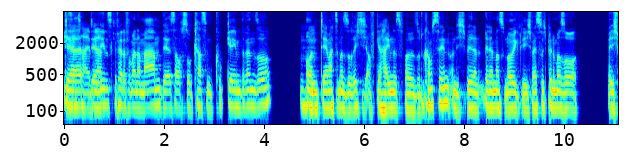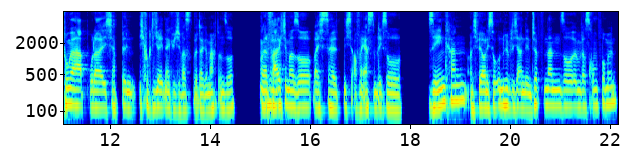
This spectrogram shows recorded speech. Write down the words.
diese der Type, der ja. Lebensgefährte von meiner Mom, der ist auch so krass im Cook-Game drin, so. Mhm. Und der macht immer so richtig auf geheimnisvoll. So, du kommst hin und ich will dann, bin dann immer so neugierig. Weißt du, ich bin immer so, wenn ich Hunger hab oder ich hab, bin, ich gucke direkt in der Küche, was wird da gemacht und so. Und dann Mhm. frage ich immer so, weil ich es halt nicht auf den ersten Blick so sehen kann. Und ich will auch nicht so unhöflich an den Töpfen dann so irgendwas rumfummeln.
